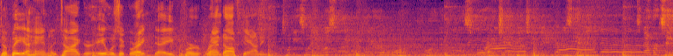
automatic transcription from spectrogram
to be a Handley Tiger. It was a great day for Randolph County. 2020 Most Valuable Player Award for the Class 4A Championship game is given to number two,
